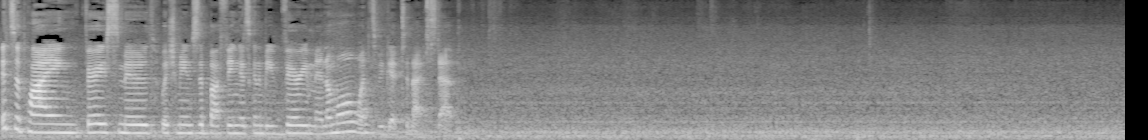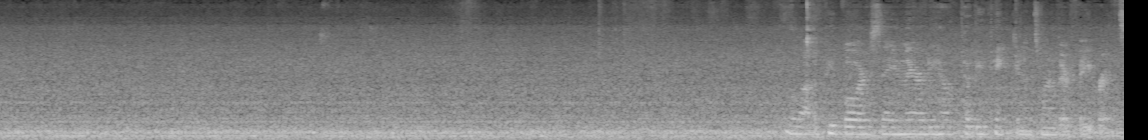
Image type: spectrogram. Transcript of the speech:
it's applying very smooth, which means the buffing is gonna be very minimal once we get to that step. People are saying they already have Peppy Pink and it's one of their favorites.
